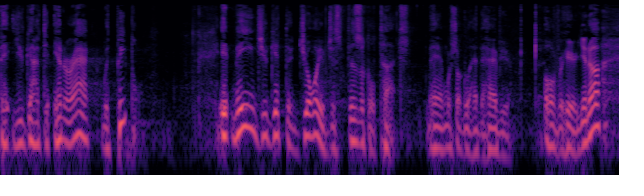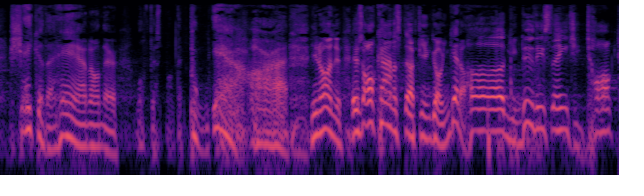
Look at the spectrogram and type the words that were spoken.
that you got to interact with people. It means you get the joy of just physical touch. Man, we're so glad to have you over here, you know? Shake of the hand on their little fist bump. Boom, yeah, all right. You know, and there's all kind of stuff you can go. You can get a hug, you do these things, you talk,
